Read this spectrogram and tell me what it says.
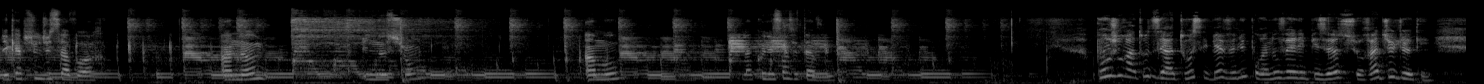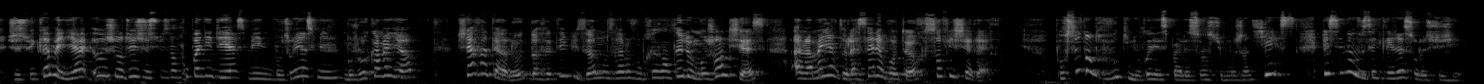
Les capsules du savoir. Un homme, une notion, un mot. La connaissance est à vous. Bonjour à toutes et à tous et bienvenue pour un nouvel épisode sur Radio Lyoté. Je suis Camélia et aujourd'hui je suis en compagnie de Yasmine. Bonjour Yasmine. Bonjour Camélia. Chers internautes, dans cet épisode, nous allons vous présenter le mot gentillesse à la manière de la célèbre auteure Sophie Scherer. Pour ceux d'entre vous qui ne connaissent pas le sens du mot gentillesse, laissez-nous vous éclairer sur le sujet.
